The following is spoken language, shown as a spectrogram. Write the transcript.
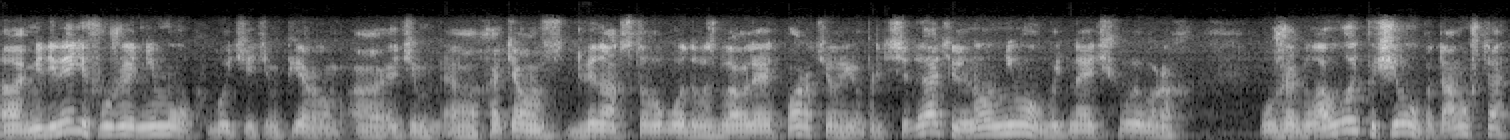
А, Медведев уже не мог быть этим первым, а, этим, а, хотя он с 2012 года возглавляет партию, он ее председатель, но он не мог быть на этих выборах уже главой. Почему? Потому что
